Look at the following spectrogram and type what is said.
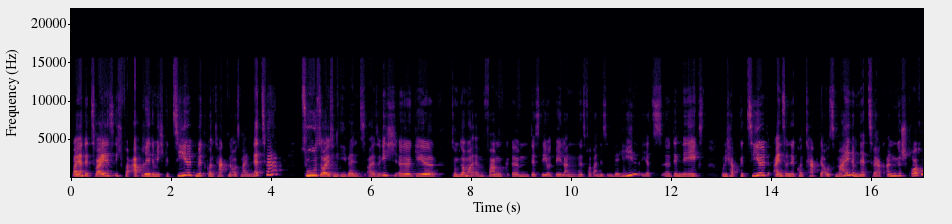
Variante 2 ist, ich verabrede mich gezielt mit Kontakten aus meinem Netzwerk zu solchen Events. Also ich äh, gehe zum Sommerempfang ähm, des DJB-Landesverbandes in Berlin jetzt äh, demnächst und ich habe gezielt einzelne Kontakte aus meinem Netzwerk angesprochen,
